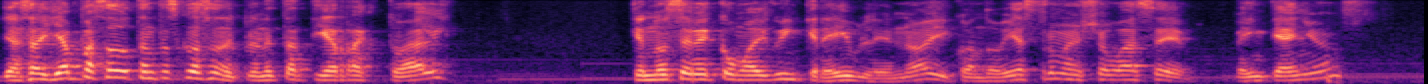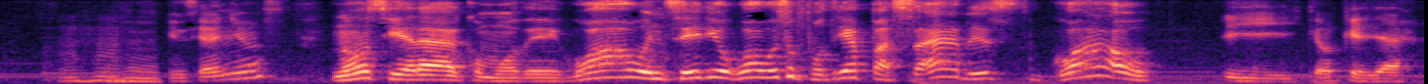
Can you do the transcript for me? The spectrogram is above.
ya, o sea, ya han pasado tantas cosas en el planeta Tierra actual que no se ve como algo increíble, ¿no? Y cuando vi a Truman Show hace 20 años, Ujú. Ujú. 15 años, no, si era como de, wow, en serio, wow, eso podría pasar, es wow. Y creo que ya,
